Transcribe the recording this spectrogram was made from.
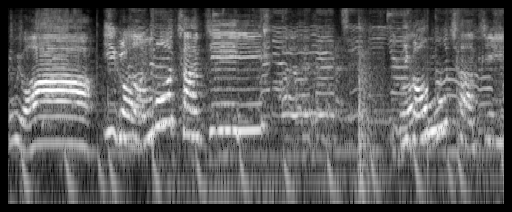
고기 와. 이건 못 참지. 이건 못 참지.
